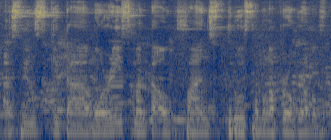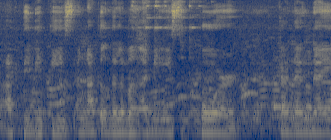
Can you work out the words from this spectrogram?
as since kita mo raise man taog funds through sa mga program of activities, ang ato na lamang ani is for kanang nay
